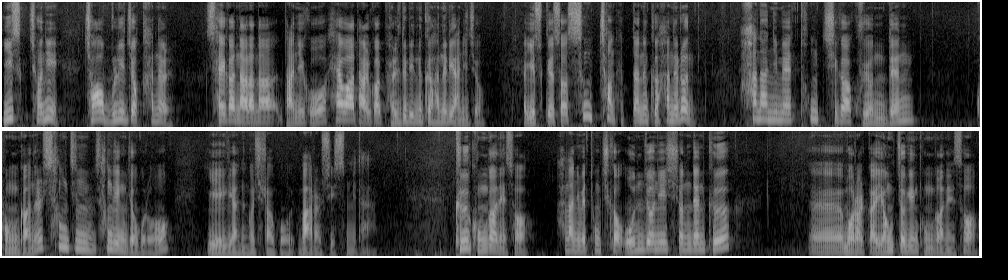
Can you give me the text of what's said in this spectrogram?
이 승천이 저 물리적 하늘, 새가 날아다니고 해와 달과 별들이 있는 그 하늘이 아니죠. 예수께서 승천했다는 그 하늘은 하나님의 통치가 구현된 공간을 상징, 상징적으로 얘기하는 것이라고 말할 수 있습니다. 그 공간에서 하나님의 통치가 온전히 실현된 그 에, 뭐랄까 영적인 공간에서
